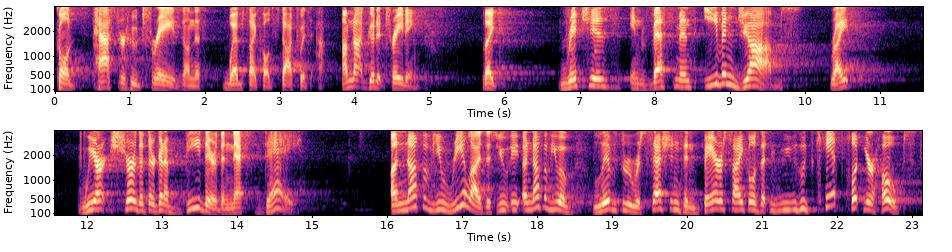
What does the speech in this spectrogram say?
called Pastor Who Trades on this website called StockTwits. I'm not good at trading. Like riches, investments, even jobs, right? We aren't sure that they're going to be there the next day. Enough of you realize this. You, enough of you have lived through recessions and bear cycles that you, you can't put your hopes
